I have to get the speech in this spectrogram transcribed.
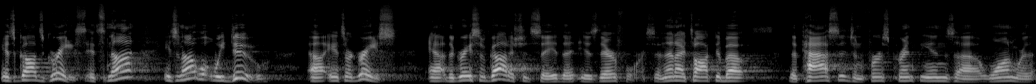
It's God's grace. It's not, it's not what we do, uh, it's our grace uh, the grace of God, I should say, that is there for us. And then I talked about the passage in 1 Corinthians uh, 1 where it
